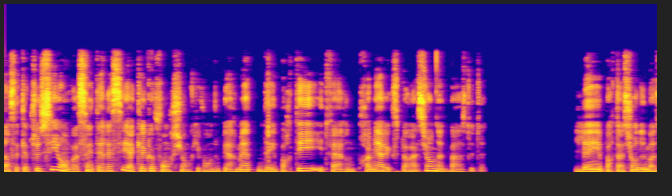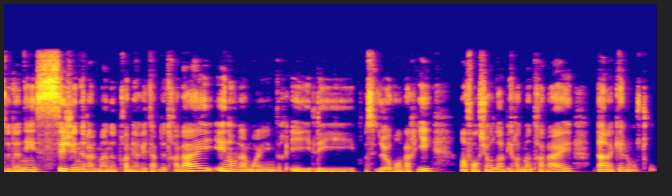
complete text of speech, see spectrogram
Dans cette capsule-ci, on va s'intéresser à quelques fonctions qui vont nous permettre d'importer et de faire une première exploration de notre base de données. L'importation d'une base de données, c'est généralement notre première étape de travail et non la moindre, et les procédures vont varier en fonction de l'environnement de travail dans lequel on se trouve.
